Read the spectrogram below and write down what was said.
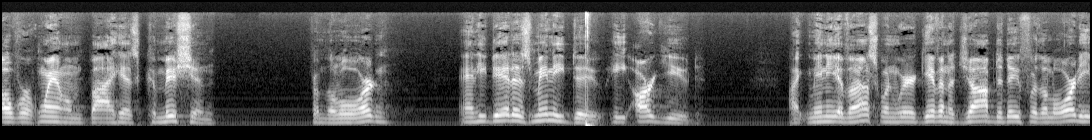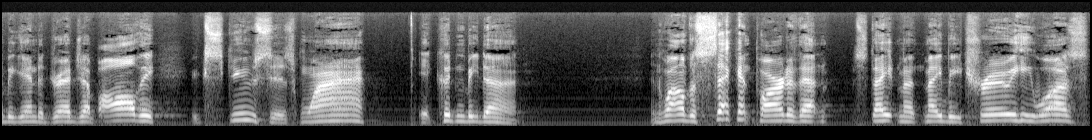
overwhelmed by his commission from the Lord, and he did as many do. He argued. Like many of us, when we're given a job to do for the Lord, he began to dredge up all the excuses why it couldn't be done. And while the second part of that statement may be true, he was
